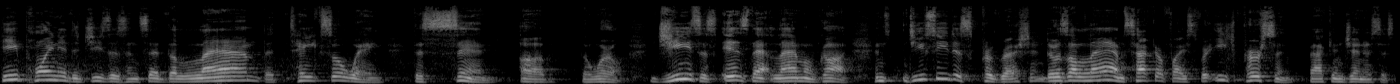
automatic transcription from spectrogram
He pointed to Jesus and said, The Lamb that takes away the sin of the world. Jesus is that Lamb of God. And do you see this progression? There was a lamb sacrificed for each person back in Genesis.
